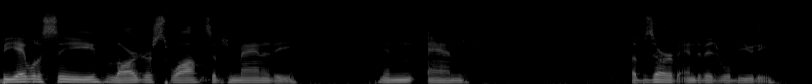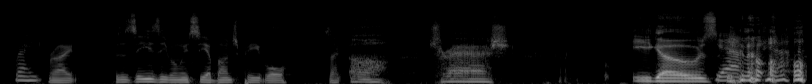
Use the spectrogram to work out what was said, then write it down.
be able to see larger swaths of humanity and and observe individual beauty, right, right? Because it's easy when we see a bunch of people. It's like, oh, trash, egos, Yeah, you know, yeah. all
